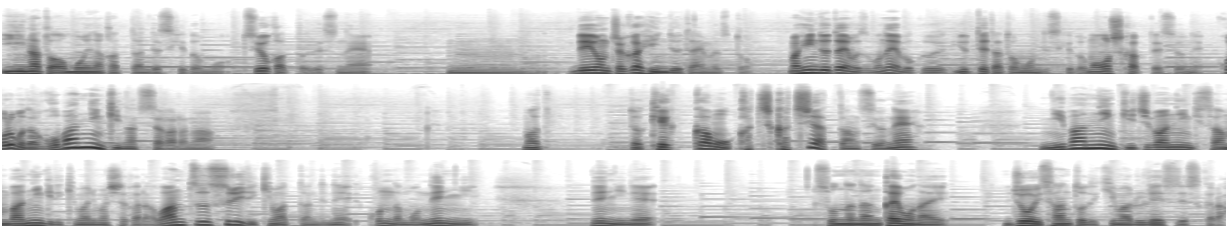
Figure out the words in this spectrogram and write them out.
いいなとは思えなかったんですけども、強かったですね。うん。で、4着がヒンドゥータイムズと。まあ、ヒンドゥータイムズもね、僕言ってたと思うんですけど、まあ、惜しかったですよね。これもだ5番人気になってたからな。まあ、結果もカチカチやったんですよね2番人気1番人気3番人気で決まりましたからワンツースリーで決まったんでねこんなもう年に年にねそんな何回もない上位3頭で決まるレースですから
